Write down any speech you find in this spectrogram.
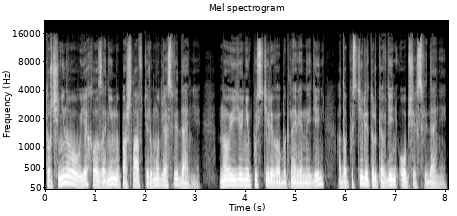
Турчининова уехала за ним и пошла в тюрьму для свидания, но ее не пустили в обыкновенный день, а допустили только в день общих свиданий,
